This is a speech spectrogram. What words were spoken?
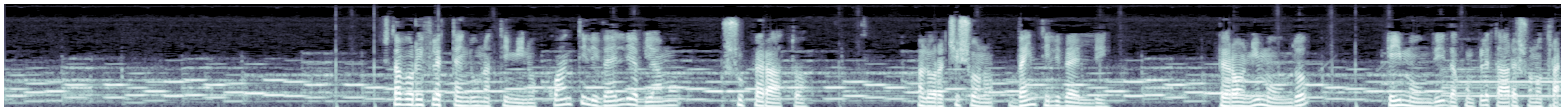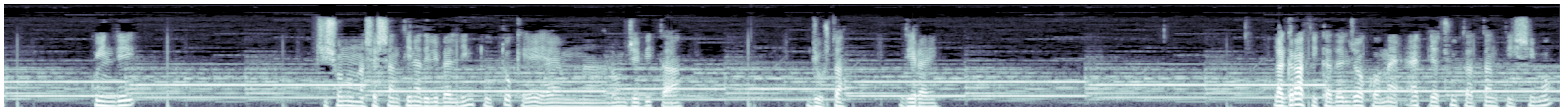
Stavo riflettendo un attimino quanti livelli abbiamo superato. Allora, ci sono 20 livelli per ogni mondo e i mondi da completare sono tre. Quindi ci sono una sessantina di livelli in tutto che è una longevità giusta, direi. La grafica del gioco a me è piaciuta tantissimo.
